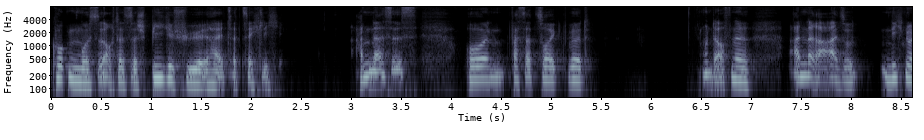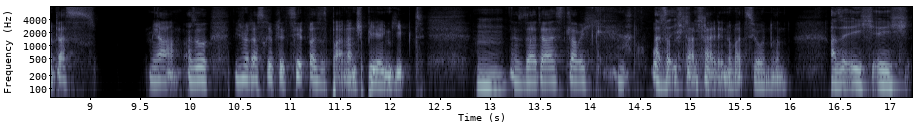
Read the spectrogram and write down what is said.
gucken muss, auch dass das Spielgefühl halt tatsächlich anders ist und was erzeugt wird. Und auf eine andere, also nicht nur das, ja, also nicht nur das repliziert, was es bei anderen Spielen gibt. Hm. Also da, da ist, glaube ich, ein großer also ich, Bestandteil ich, Innovation drin. Also ich, ich,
